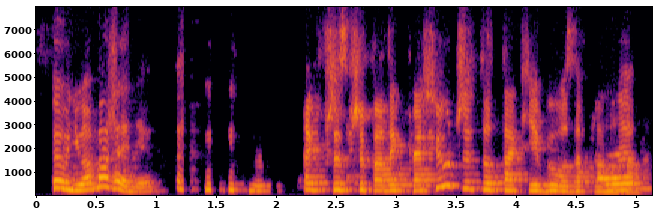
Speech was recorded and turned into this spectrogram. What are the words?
spełniła marzenie. Tak przez przypadek, Kasiu, czy to takie było zaplanowane? E,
